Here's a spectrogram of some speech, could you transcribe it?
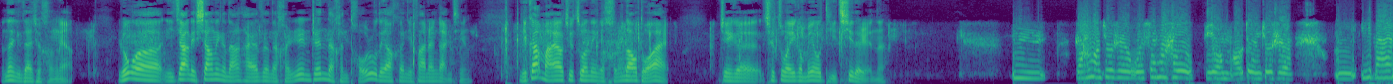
那你再去衡量。如果你家里相那个男孩子呢，很认真的、很投入的要和你发展感情，你干嘛要去做那个横刀夺爱，这个去做一个没有底气的人呢？嗯，然后就是我现在还有比较矛盾，就是，嗯，一般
